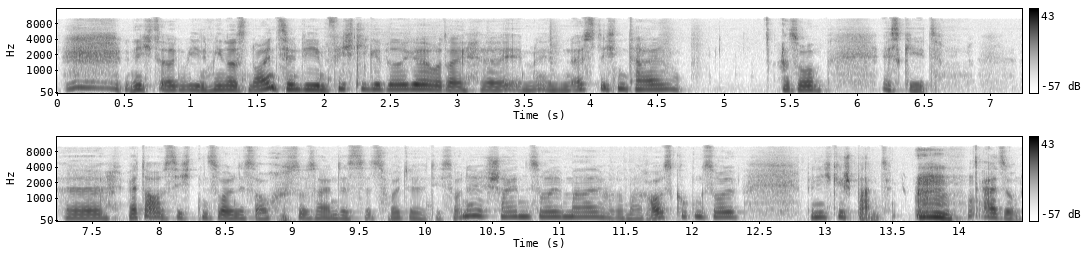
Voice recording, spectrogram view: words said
Nicht irgendwie minus 19 wie im Fichtelgebirge oder äh, in den östlichen Teilen. Also es geht. Äh, Wetteraussichten sollen es auch so sein, dass jetzt heute die Sonne scheinen soll mal oder mal rausgucken soll. Bin ich gespannt. Also,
